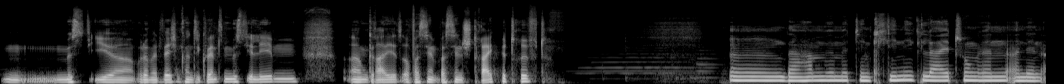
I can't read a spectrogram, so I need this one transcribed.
müsst ihr oder mit welchen Konsequenzen müsst ihr leben, ähm, gerade jetzt auch was den, was den Streik betrifft? Mm, da haben wir mit den Klinikleitungen an den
